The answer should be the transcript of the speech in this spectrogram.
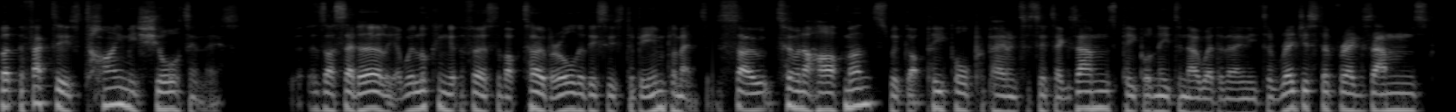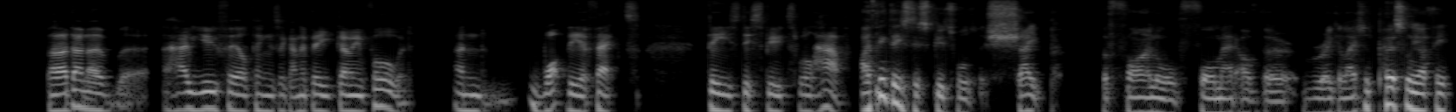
But the fact is, time is short in this as I said earlier, we're looking at the 1st of October. All of this is to be implemented. So, two and a half months, we've got people preparing to sit exams. People need to know whether they need to register for exams. But I don't know uh, how you feel things are going to be going forward and what the effects these disputes will have. I think these disputes will shape the final format of the regulations. Personally, I think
